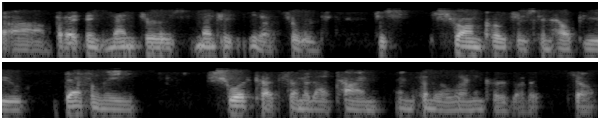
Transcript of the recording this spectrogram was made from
Uh, but I think mentors, mentor, you know, sort of just strong coaches can help you definitely shortcut some of that time and some of the learning curve of it. So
